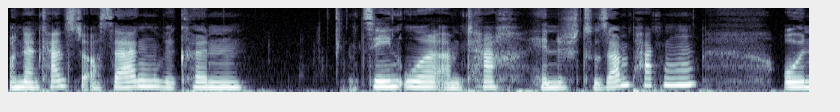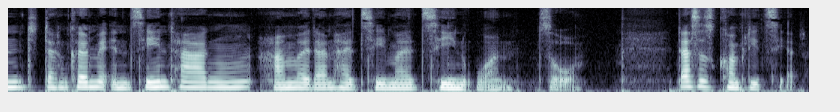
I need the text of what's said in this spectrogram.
Und dann kannst du auch sagen, wir können 10 Uhr am Tag händisch zusammenpacken und dann können wir in 10 Tagen haben wir dann halt 10 mal 10 Uhren. So. Das ist kompliziert.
